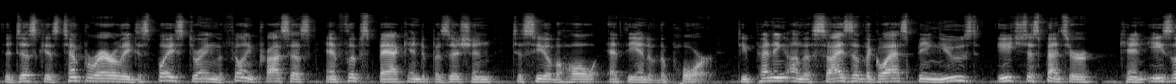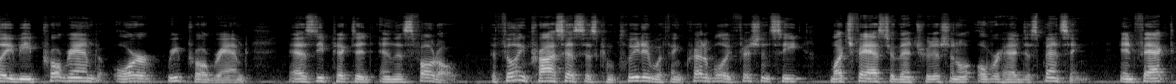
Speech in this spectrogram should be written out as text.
The disc is temporarily displaced during the filling process and flips back into position to seal the hole at the end of the pour. Depending on the size of the glass being used, each dispenser can easily be programmed or reprogrammed as depicted in this photo. The filling process is completed with incredible efficiency, much faster than traditional overhead dispensing. In fact,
